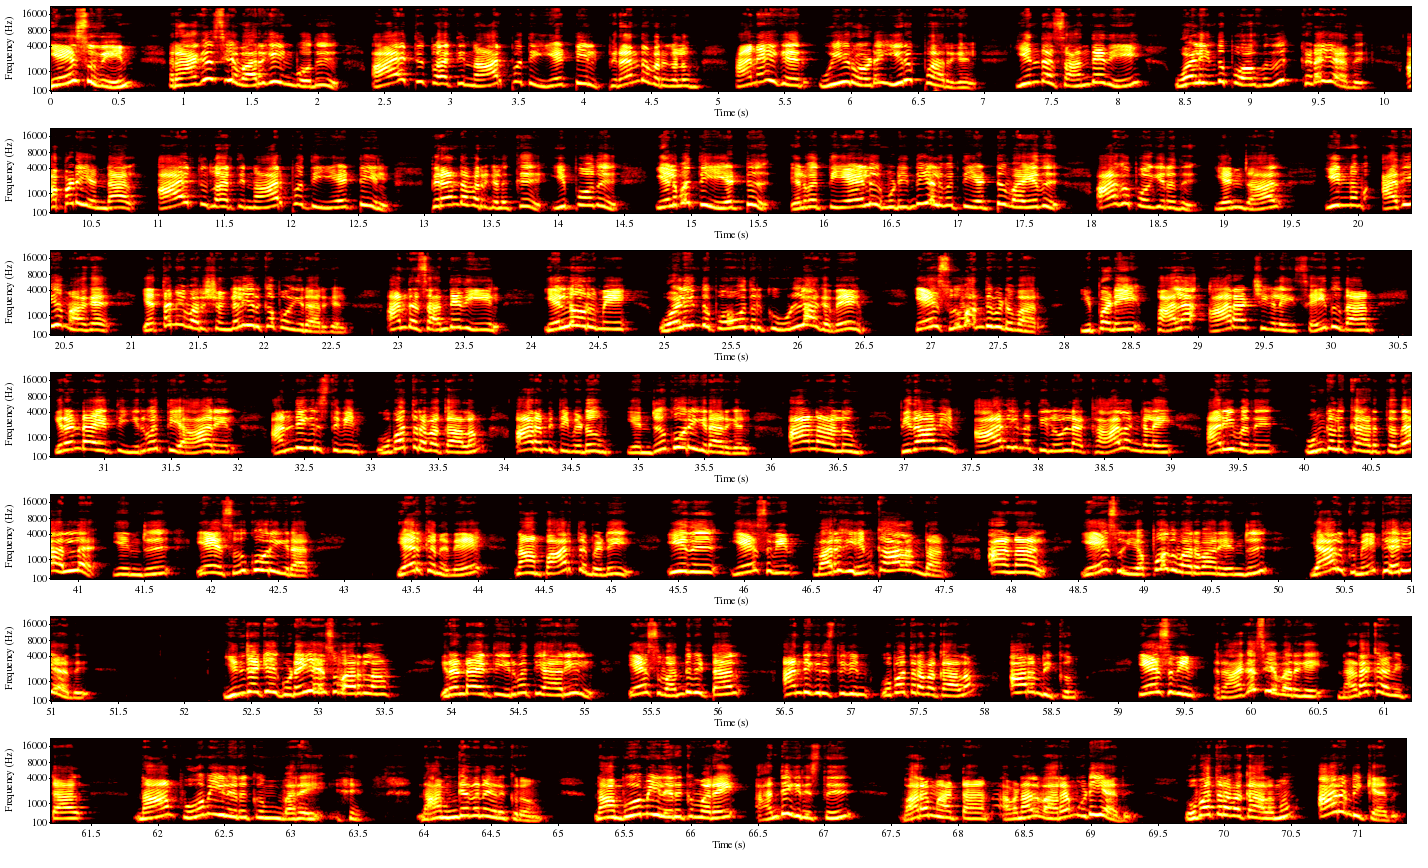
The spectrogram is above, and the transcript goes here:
இயேசுவின் ரகசிய வருகையின் போது ஆயிரத்தி தொள்ளாயிரத்தி நாற்பத்தி எட்டில் பிறந்தவர்களும் அநேகர் உயிரோடு இருப்பார்கள். இந்த சந்ததி ஒளிந்து போவது கிடையாது. அப்படி என்றால் ஆயிரத்தி தொள்ளாயிரத்தி நாற்பத்தி எட்டில் பிறந்தவர்களுக்கு இப்போது எழுபத்தி எட்டு எழுபத்தி ஏழு முடிந்து எழுபத்தி எட்டு வயது ஆக போகிறது என்றால் இன்னும் அதிகமாக எத்தனை வருஷங்கள் இருக்க போகிறார்கள்? அந்த சந்ததியில் எல்லோருமே ஒளிந்து போவதற்கு உள்ளாகவே இயேசு வந்து விடுவார். இப்படி பல ஆராய்ச்சிகளை செய்துதான் இரண்டாயிரத்தி இருபத்தி ஆறில் அந்திகிறிஸ்துவின் உபத்திரவ காலம் ஆரம்பித்துவிடும் என்று கூறுகிறார்கள். ஆனாலும் பிதாவின் ஆதீனத்தில் உள்ள காலங்களை அறிவது உங்களுக்கு அடுத்தது அல்ல என்று இயேசு கூறுகிறார். ஏற்கனவே நாம் பார்த்தபடி இது இயேசுவின் வருகையின் காலம்தான். ஆனால் இயேசு எப்போது வருவார் என்று யாருக்குமே தெரியாது. இன்றைக்கே கூட இயேசு வரலாம். இரண்டாயிரத்தி இருபத்தி ஆறில் இயேசு வந்துவிட்டால் அந்த கிறிஸ்துவின் உபத்திரவ காலம் ஆரம்பிக்கும். இயேசுவின் ரகசிய வருகை நடக்காவிட்டால் நாம் பூமியில் இருக்கும் வரை நாம் இங்கே தானே இருக்கிறோம். நாம் பூமியில் இருக்கும் வரை அந்த கிறிஸ்து வரமாட்டான். அவனால் வர முடியாது. உபத்திரவ காலமும் ஆரம்பிக்காது.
